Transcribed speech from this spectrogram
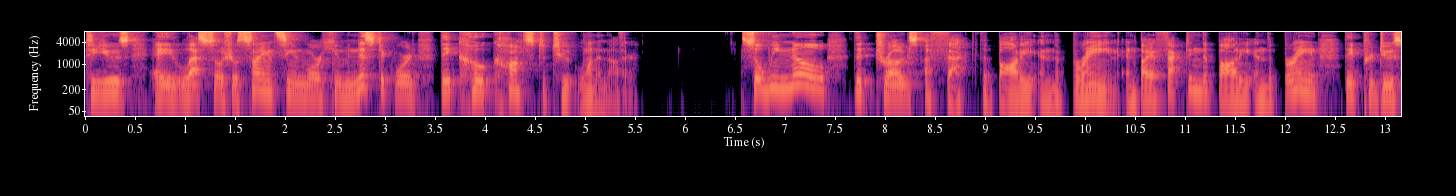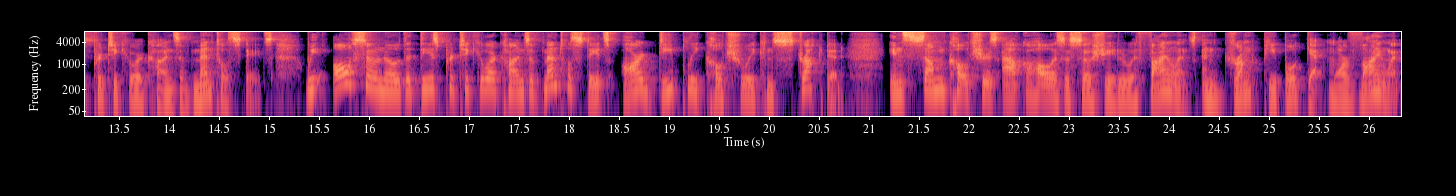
to use a less social sciencey and more humanistic word, they co constitute one another. So we know that drugs affect the body and the brain, and by affecting the body and the brain, they produce particular kinds of mental states. We also know that these particular kinds of mental states are deeply culturally constructed. In some cultures, alcohol is associated with violence, and drunk people get more violent.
